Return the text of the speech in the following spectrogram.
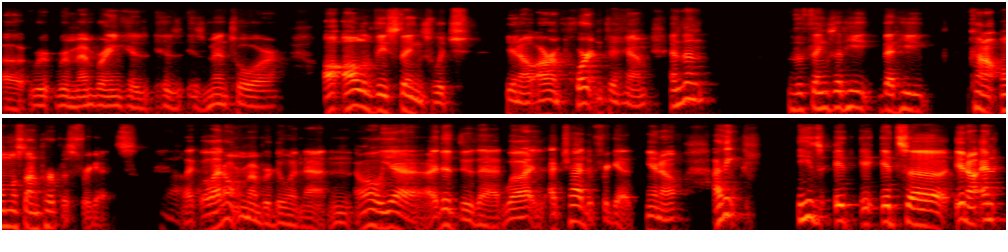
uh, re- remembering his his his mentor, all, all, of these things which you know are important to him, and then the things that he that he kind of almost on purpose forgets. Yeah. Like, well, I don't remember doing that, and oh yeah, I did do that. Well, I, I tried to forget. You know, I think he's it, it, it's a uh, you know and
